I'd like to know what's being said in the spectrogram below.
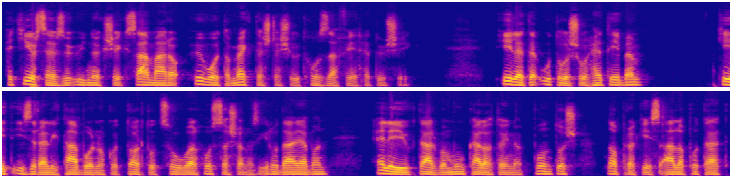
Egy hírszerző ügynökség számára ő volt a megtestesült hozzáférhetőség. Élete utolsó hetében két izraeli tábornokot tartott szóval hosszasan az irodájában, eléjük tárva munkálatainak pontos, naprakész állapotát,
